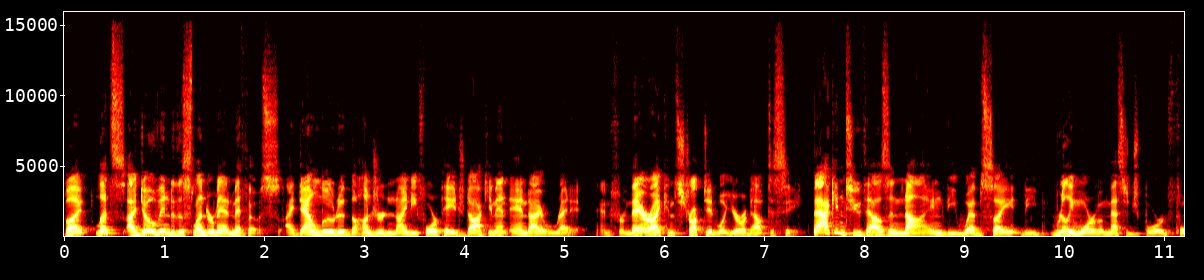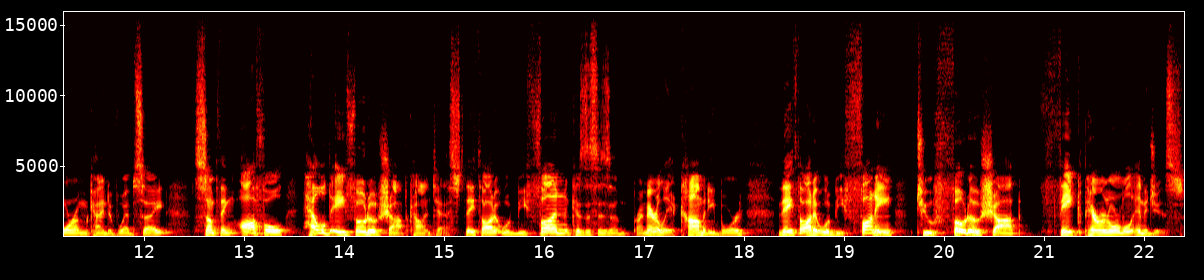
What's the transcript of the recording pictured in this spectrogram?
but let's, I dove into the Slenderman mythos. I downloaded the 194 page document and I read it. And from there, I constructed what you're about to see. Back in 2009, the website, the really more of a message board forum kind of website, Something Awful, held a Photoshop contest. They thought it would be fun, because this is a, primarily a comedy board, they thought it would be funny to Photoshop fake paranormal images.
